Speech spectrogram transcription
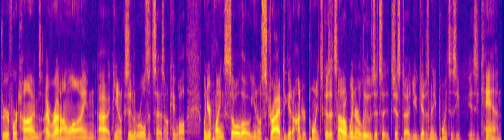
three or four times, I read online, uh, you know, because in the rules it says, okay, well, when you're playing solo, you know, strive to get 100 points because it's not a win or lose. It's a, it's just a, you get as many points as you as you can.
